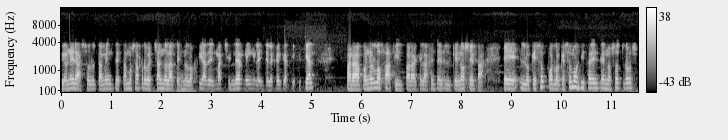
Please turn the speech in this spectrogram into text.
pionera absolutamente. Estamos aprovechando la tecnología del machine learning y la inteligencia artificial para ponerlo fácil para que la gente el que no sepa eh, lo que so, por lo que somos diferentes nosotros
